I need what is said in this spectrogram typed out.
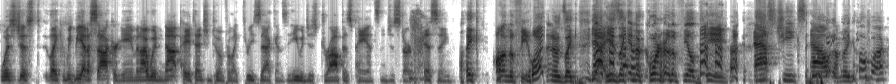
was just like we'd be at a soccer game and I would not pay attention to him for like three seconds and he would just drop his pants and just start pissing like on the field. What? And it was like, yeah, he's like in the corner of the field peeing, ass cheeks out. I'm like, oh fuck,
